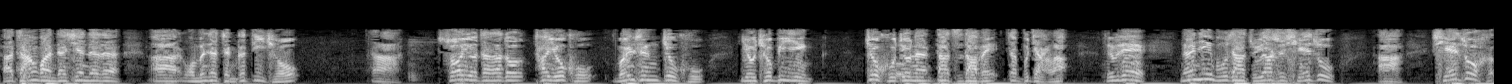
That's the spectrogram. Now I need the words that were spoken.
啊，掌管着现在的啊我们的整个地球啊，所有的他都他有苦，闻声就苦，有求必应，救苦救难，大慈大悲，这不讲了，对不对？南京菩萨主要是协助啊，协助和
